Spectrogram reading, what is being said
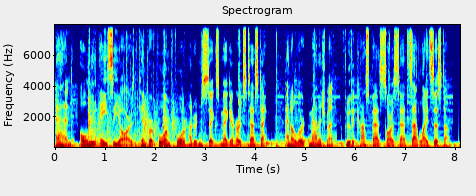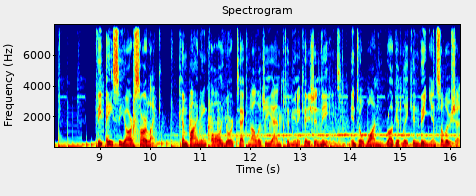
And only ACRs can perform 406 MHz testing and alert management through the COSPAS SARSAT satellite system. The ACR SARlink combining all your technology and communication needs into one ruggedly convenient solution.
